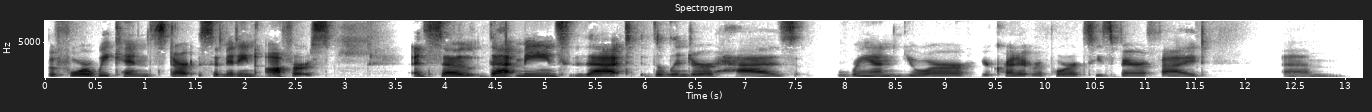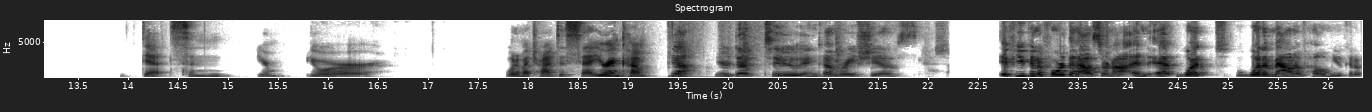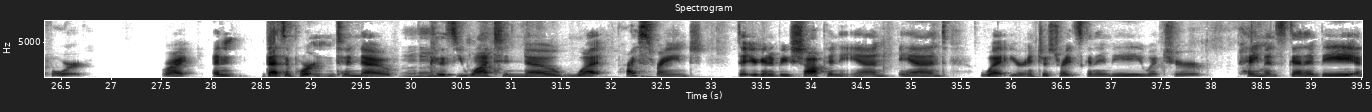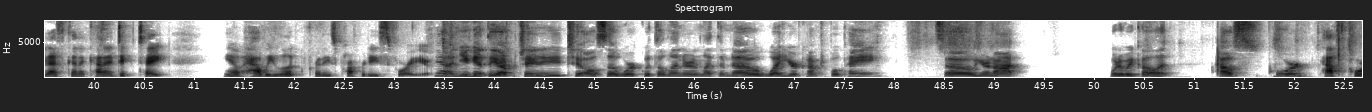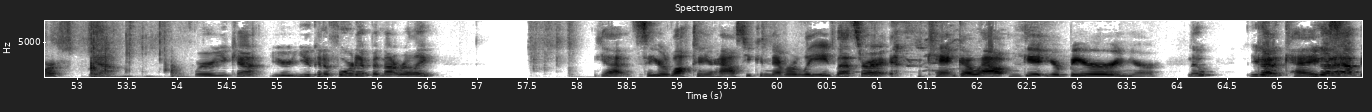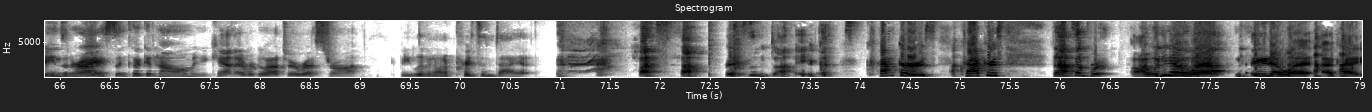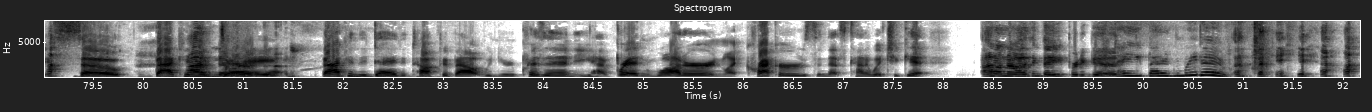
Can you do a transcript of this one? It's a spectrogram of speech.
before we can start submitting offers. And so that means that the lender has ran your your credit reports. He's verified um, debts and your your what am I trying to say? Your income. Yeah, your debt to income ratios. If you can afford the house or not, and at what what amount of home you can afford. Right. And that's important to know Mm-hmm. because you want to know what price range that you're going to be shopping in and what your interest rate's going to be, what your payment's going to be, and that's going to kind of dictate, you know, how we look for these properties for you. Yeah, and you get the opportunity to also work with the lender and let them know what you're comfortable paying. So you're not, what do we call it? House poor? House poor. Yeah. Where you can't, you you can afford it, but not really. Yeah, so you're locked in your house. You can never leave. That's right. You can't go out and get your beer and your Nope. You gotta Cupcakes. you gotta have beans and rice and cook at home, and you can't ever go out to a restaurant. be living on a prison diet. What's that prison diet? Crackers, crackers. That's a. Pr- I wouldn't You know know, what? that. You know what? Okay, so back in I've the day, back in the day, they talked about when you're in prison, you have bread and water and like crackers, and that's kind of what you get. I don't know. I think they eat pretty good. They eat better than we do. yeah.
